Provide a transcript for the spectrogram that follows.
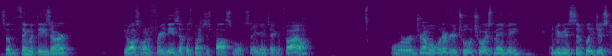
So the thing with these are, you also wanna free these up as much as possible. So you're gonna take a file, or Dremel, whatever your tool of choice may be, and you're going to simply just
